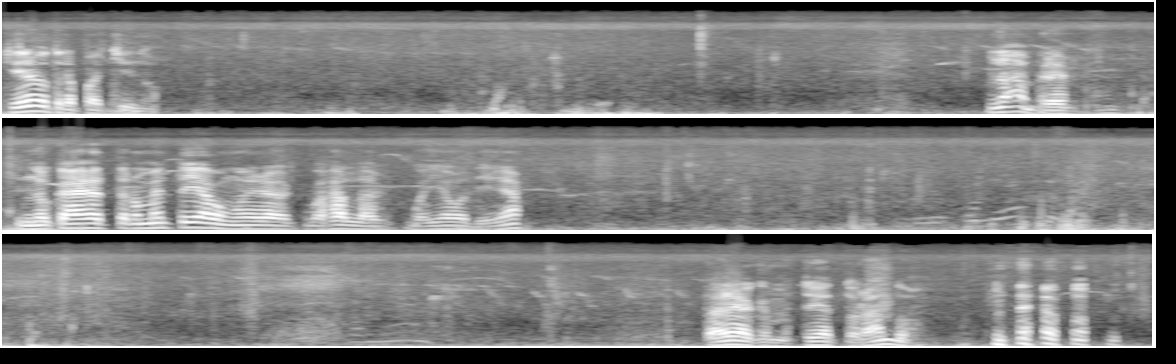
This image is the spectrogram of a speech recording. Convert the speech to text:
¿Quiere otra pachino? No, hombre. Si no cae esa tormenta ya vamos a ir a bajar la guayaba de allá. Espera que me estoy atorando.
